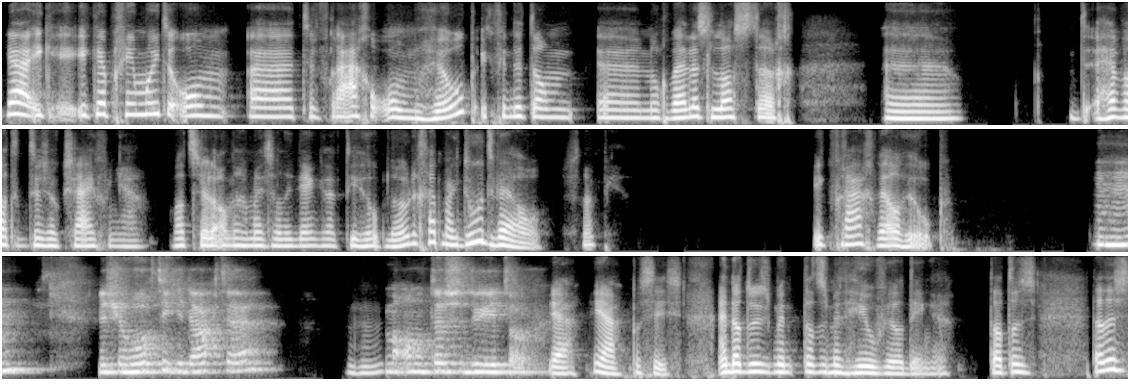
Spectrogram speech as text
ja ik, ik heb geen moeite om eh, te vragen om hulp. Ik vind het dan eh, nog wel eens lastig. d- hè, wat ik dus ook zei van ja, wat zullen andere mensen wel niet denken dat ik die hulp nodig heb? Maar ik doe het wel, snap je? Ik vraag wel hulp. Mhm. Dus je hoort die gedachten, Mhm. maar ondertussen doe je het toch. Ja, ja, precies. En dat, doe ik met, dat is met heel veel dingen. Dat is, dat is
